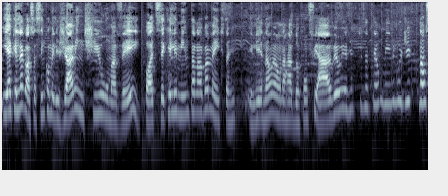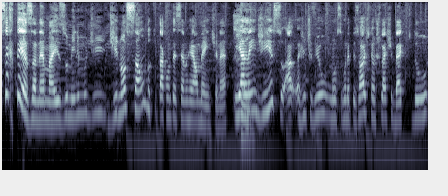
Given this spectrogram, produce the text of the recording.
E é aquele negócio, assim como ele já mentiu uma vez, pode ser que ele minta novamente. Então, gente, ele não é um narrador confiável e a gente precisa ter um mínimo de, não certeza, né, mas o mínimo de, de noção do que tá acontecendo realmente, né? E Sim. além disso, a, a gente viu no segundo episódio, tem uns flashbacks do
